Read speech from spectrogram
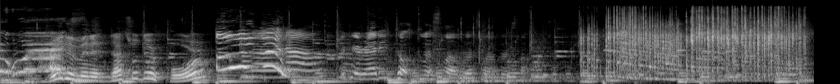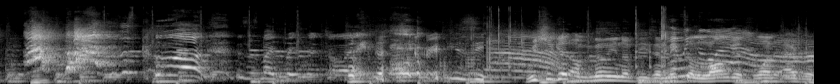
it worked! Wait a minute, that's what they're for? Oh, it No, no. If you're ready, don't do it slow, do it slow, do it slow. One, two, three. Ah, this is cool! This is my favorite toy. That's crazy. We should get a million of these and then make the longest go one ever.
